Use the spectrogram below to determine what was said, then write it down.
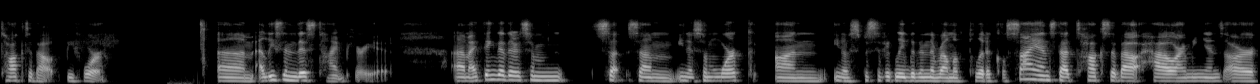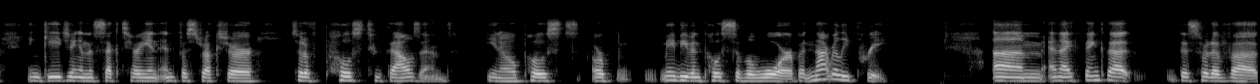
talked about before um, at least in this time period. Um, I think that there's some some you know some work on you know specifically within the realm of political science that talks about how Armenians are engaging in the sectarian infrastructure sort of post 2000 you know post or maybe even post civil war but not really pre um, and I think that this sort of uh,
